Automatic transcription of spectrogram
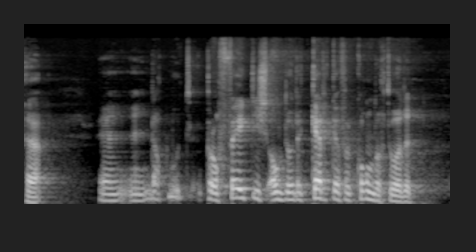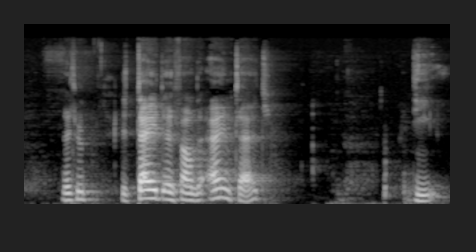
Ja. En, en dat moet profetisch ook door de kerken verkondigd worden. Weet u, de tijden van de eindtijd, die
